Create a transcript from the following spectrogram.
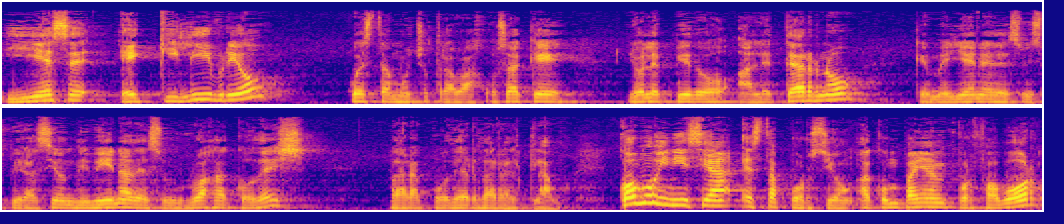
Y ese equilibrio cuesta mucho trabajo. O sea que yo le pido al Eterno que me llene de su inspiración divina, de su Ruaja Kodesh, para poder dar al clavo. ¿Cómo inicia esta porción? Acompáñame por favor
